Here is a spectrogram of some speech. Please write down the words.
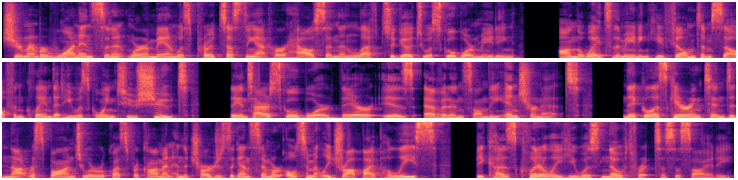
she remembered one incident where a man was protesting at her house and then left to go to a school board meeting. On the way to the meeting, he filmed himself and claimed that he was going to shoot the entire school board. There is evidence on the internet. Nicholas Carrington did not respond to a request for comment, and the charges against him were ultimately dropped by police because clearly he was no threat to society.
